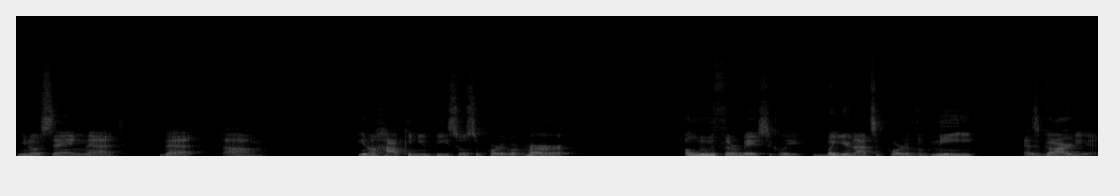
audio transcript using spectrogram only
You know, saying that that um, you know, how can you be so supportive of her, a Luthor basically, Mhm. but you're not supportive of me as guardian?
